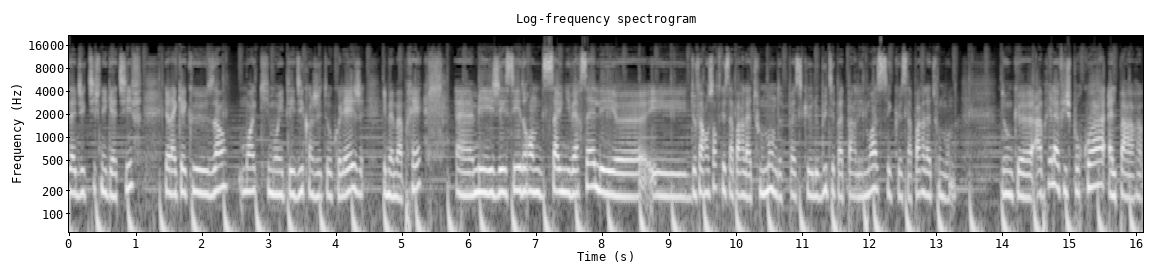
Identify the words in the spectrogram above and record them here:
adjectifs négatifs. Il y en a quelques uns moi qui m'ont été dit quand j'étais au collège et même après. mais j'ai essayé de rendre ça universel et de faire en sorte que ça parle à tout le monde parce que le but c'est pas de parler de moi, c'est que ça parle à tout le monde. Donc euh, après la fiche pourquoi, elle parle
